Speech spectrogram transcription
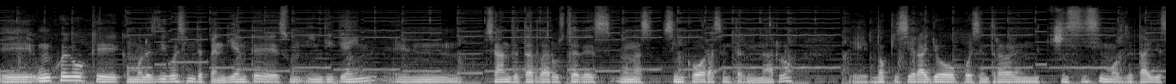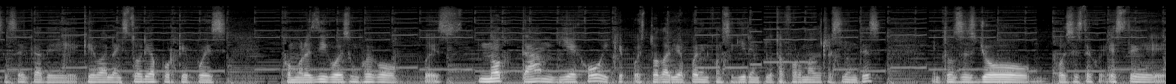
Eh, un juego que, como les digo, es independiente, es un indie game. se han de tardar ustedes unas 5 horas en terminarlo. Eh, no quisiera yo pues entrar en muchísimos detalles acerca de qué va la historia porque pues como les digo es un juego pues no tan viejo y que pues todavía pueden conseguir en plataformas recientes entonces yo, pues este, este,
